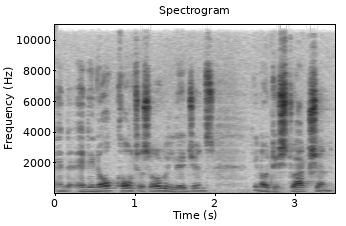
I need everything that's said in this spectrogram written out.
And, and in all cultures, all religions, you know, destruction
